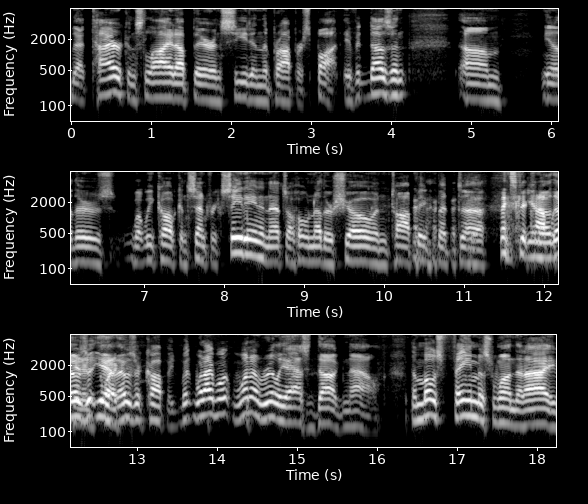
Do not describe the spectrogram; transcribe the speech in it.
that tire can slide up there and seat in the proper spot. If it doesn't, um, you know, there's what we call concentric seating, and that's a whole nother show and topic. But uh, Things get you know, those are, yeah, quick. those are copy. But what I w- want to really ask Doug now, the most famous one that I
